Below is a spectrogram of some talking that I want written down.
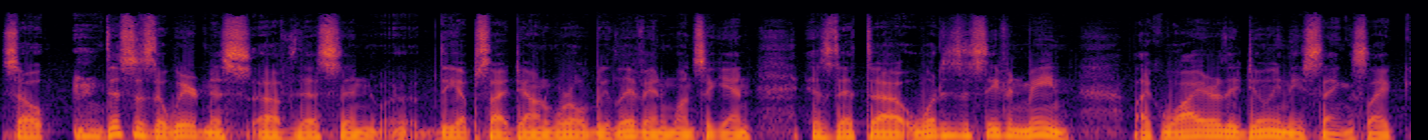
So this is the weirdness of this and the upside down world we live in. Once again, is that uh, what does this even mean? Like, why are they doing these things? Like,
